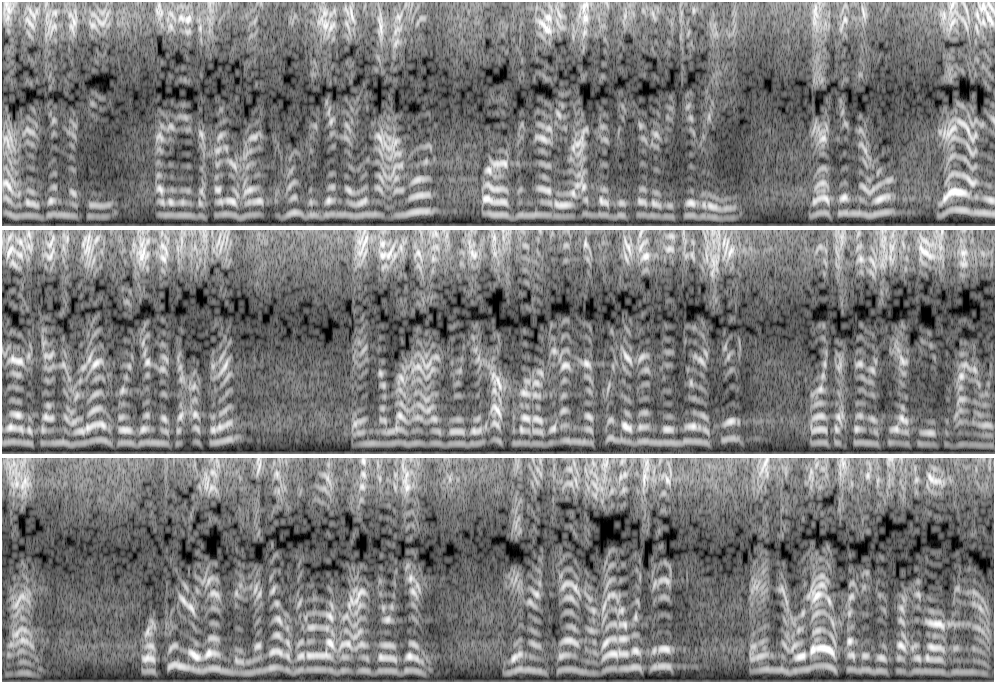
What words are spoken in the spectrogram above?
أهل الجنة الذين دخلوها هم في الجنة ينعمون وهو في النار يعذب بسبب كبره. لكنه لا يعني ذلك أنه لا يدخل الجنة أصلا. فإن الله عز وجل أخبر بأن كل ذنب دون شرك هو تحت مشيئته سبحانه وتعالى. وكل ذنب لم يغفر الله عز وجل لمن كان غير مشرك فإنه لا يخلد صاحبه في النار.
